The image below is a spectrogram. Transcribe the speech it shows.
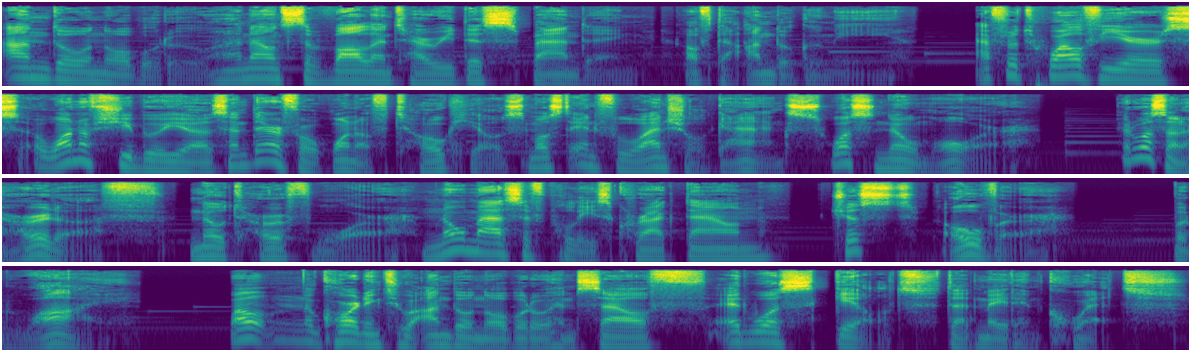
Ando Noboru announced the voluntary disbanding of the Andogumi. After 12 years, one of Shibuya's and therefore one of Tokyo's most influential gangs was no more. It was unheard of. No turf war, no massive police crackdown, just over. But why? Well, according to Ando Noboru himself, it was guilt that made him quit.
